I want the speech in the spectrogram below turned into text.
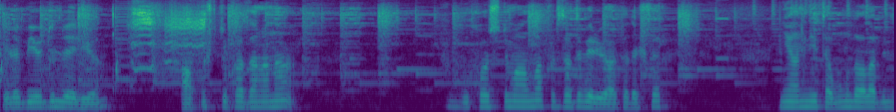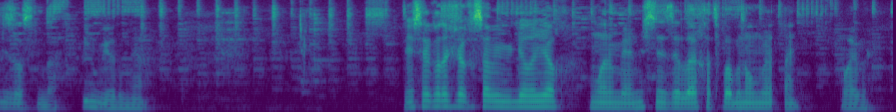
Şöyle bir ödül veriyor. 60 tur kazanana bu kostümü alma fırsatı veriyor arkadaşlar. Nita bunu da alabiliriz aslında. Bilmiyorum ya. Neyse arkadaşlar kısa bir video olacak. Umarım beğenmişsinizdir. Like atıp abone olmayı unutmayın. Bay bay.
